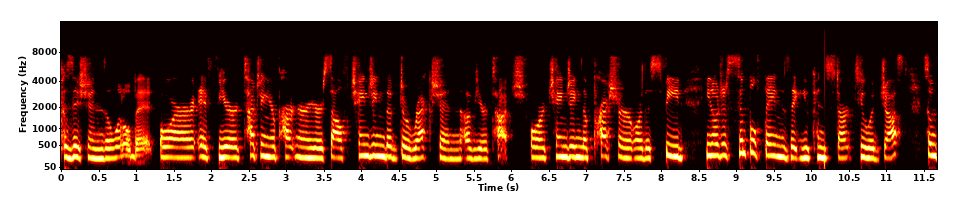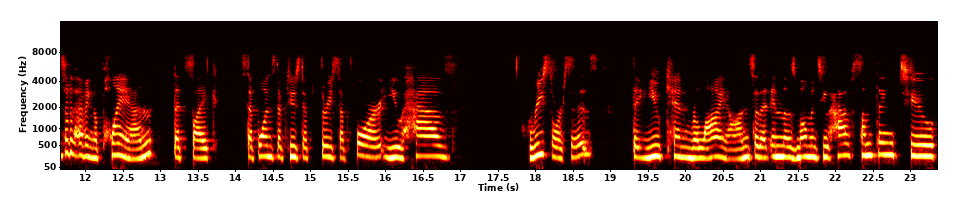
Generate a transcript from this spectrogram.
positions a little bit, or if you're touching your partner yourself, changing the direction of your touch, or changing the pressure or the speed, you know, just simple things that you can start to adjust. So instead of having a plan that's like step one, step two, step three, step four, you have resources that you can rely on so that in those moments you have something to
